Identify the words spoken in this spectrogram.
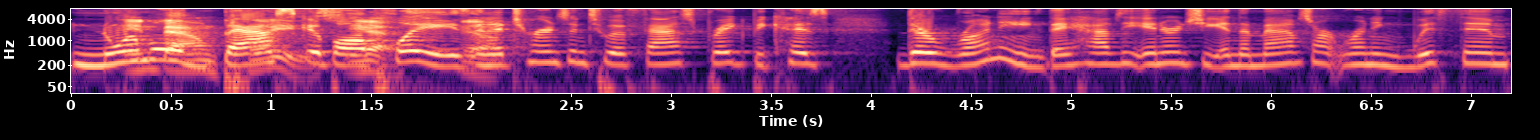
normal Inbound plays, basketball yes, plays and it turns into a fast break because they're running. They have the energy, and the Mavs aren't running with them.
